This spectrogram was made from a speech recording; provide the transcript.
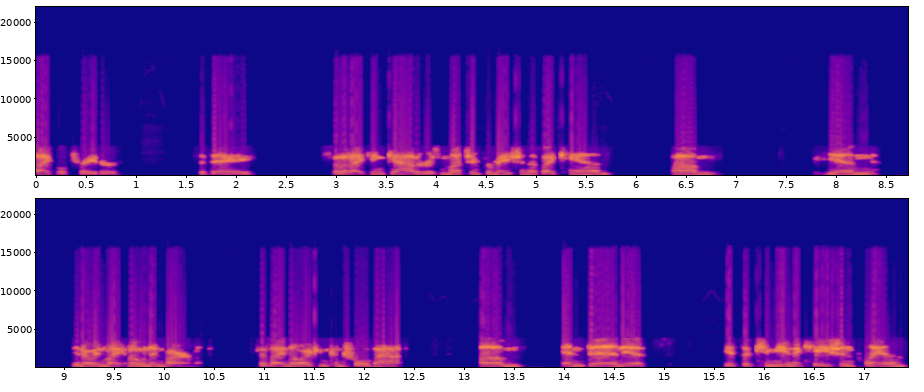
Cycle Trader today, so that I can gather as much information as I can um, in you know, in my own environment because I know I can control that. Um, and then it's it's a communication plan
